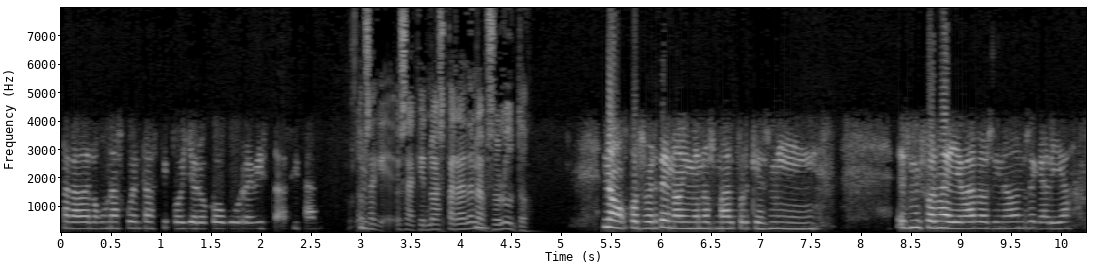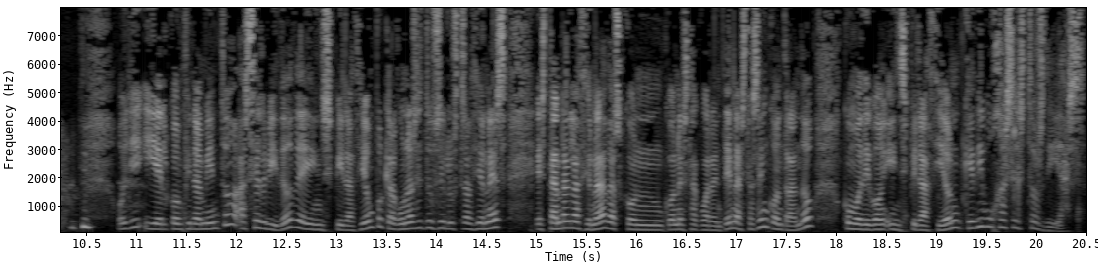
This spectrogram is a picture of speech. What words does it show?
para algunas cuentas tipo Yorokobu, revistas y tal. O sea, que, o sea que no has parado en absoluto. No, por suerte no, y menos mal, porque es mi, es mi forma de llevarlo, si no, no sé qué haría. Oye, ¿y el confinamiento ha servido de inspiración? Porque algunas de tus ilustraciones están relacionadas con, con esta cuarentena. ¿Estás encontrando, como digo, inspiración? ¿Qué dibujas estos días?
